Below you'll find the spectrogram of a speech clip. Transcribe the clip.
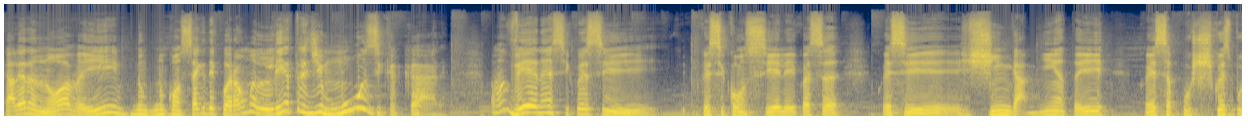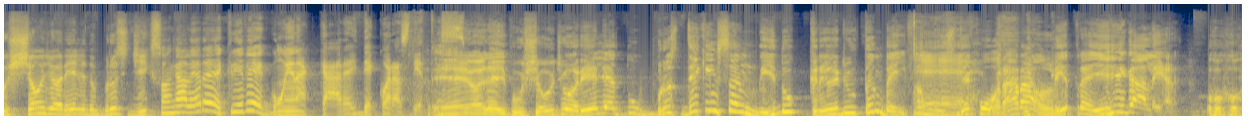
Galera nova aí não, não consegue decorar uma letra de música, cara. Vamos ver, né, se com esse, com esse conselho aí, com, essa, com esse xingamento aí, com, essa pux, com esse puxão de orelha do Bruce Dixon, a galera cria vergonha na cara e decora as letras. É, olha aí, puxão de orelha do Bruce Dickinson e do crânio também. Vamos é. decorar a letra aí, galera. Oh,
